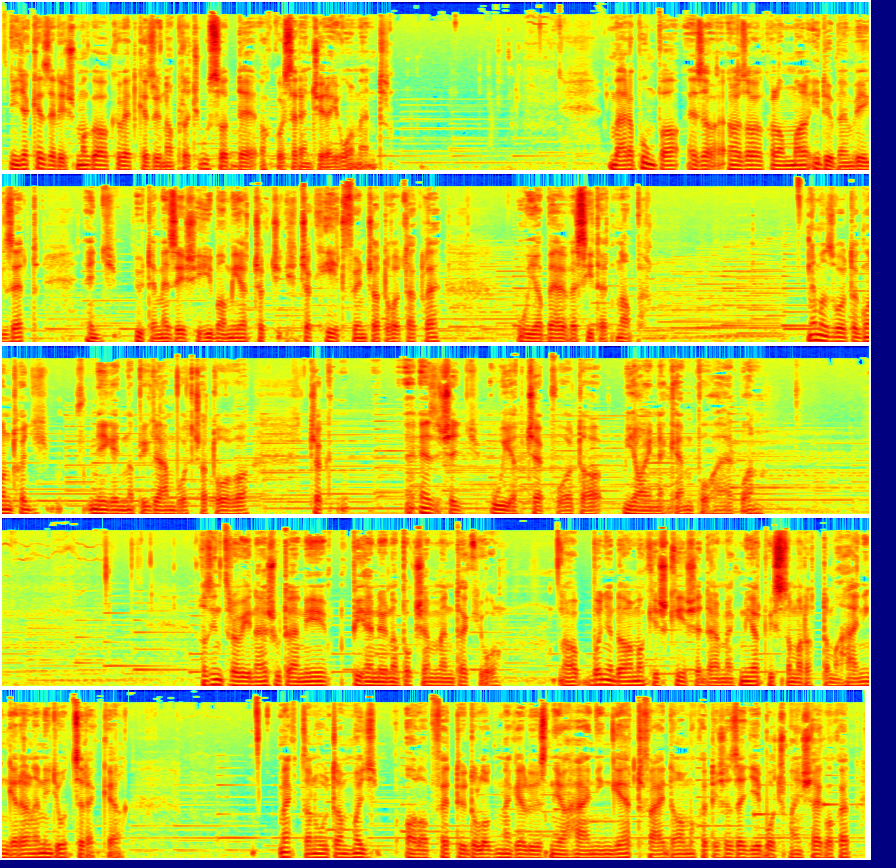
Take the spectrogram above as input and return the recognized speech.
Így a kezelés maga a következő napra csúszott, de akkor szerencsére jól ment. Bár a pumpa ez a, az alkalommal időben végzett, egy ütemezési hiba miatt csak, csak hétfőn csatoltak le, újabb elveszített nap. Nem az volt a gond, hogy még egy napig rám volt csatolva, csak ez is egy újabb csepp volt a jaj nekem pohárban. Az intravénás utáni pihenőnapok sem mentek jól. A bonyodalmak és késedelmek miatt visszamaradtam a hányinger elleni gyógyszerekkel. Megtanultam, hogy alapvető dolog megelőzni a hányingert, fájdalmakat és az egyéb bocsmányságokat,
